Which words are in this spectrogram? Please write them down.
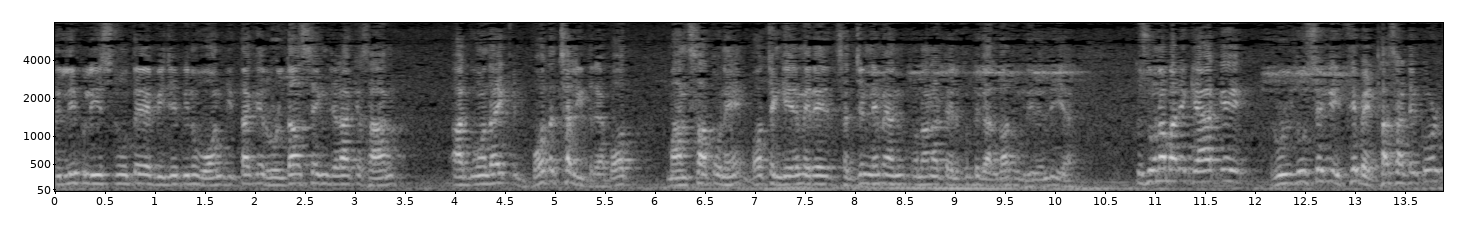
ਦਿੱਲੀ ਪੁਲਿਸ ਨੂੰ ਤੇ ਬੀਜੇਪੀ ਨੂੰ ਵਾਰਨ ਕੀਤਾ ਕਿ ਰੁਲਦਾ ਸਿੰਘ ਜਿਹੜਾ ਕਿਸਾਨ ਆਗੂਆਂ ਦਾ ਇੱਕ ਬਹੁਤ ਅੱਛਾ ਲੀਡਰ ਹੈ, ਬਹੁਤ ਮਾਨਸਾ ਤੋਂ ਨੇ, ਬਹੁਤ ਚੰਗੇ ਨੇ, ਮੇਰੇ ਸੱਜਣ ਨੇ, ਮੈਂ ਉਹਨਾਂ ਨਾਲ ਟੈਲੀਫੋਨ ਤੇ ਗੱਲਬਾਤ ਹੁੰਦੀ ਰਹਿੰਦੀ ਆ। ਤੁਸੀਂ ਉਹਨਾਂ ਬਾਰੇ ਕਿਹਾ ਕਿ ਰੁਲਦੂ ਸਿੰਘ ਇੱਥੇ ਬੈਠਾ ਸਾਡੇ ਕੋਲ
